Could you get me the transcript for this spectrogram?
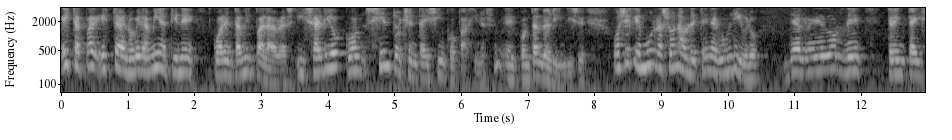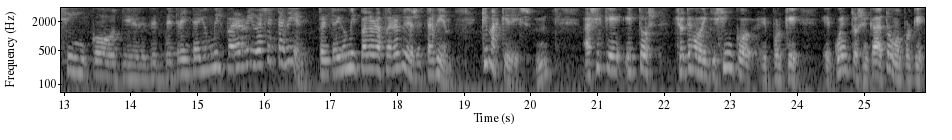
Esta, esta novela mía tiene 40.000 palabras y salió con 185 páginas, eh, contando el índice. O sea que es muy razonable tener un libro de alrededor de 35, de, de, 31 mil para arriba, ya estás bien. 31 mil palabras para arriba, ya estás bien. ¿Qué más querés? ¿Mm? Así que estos, yo tengo 25 eh, porque eh, cuentos en cada tomo, porque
